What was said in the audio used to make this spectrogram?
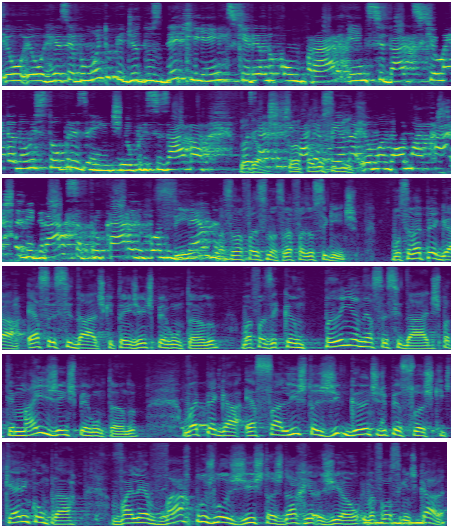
eu, eu, recebo muito pedidos de clientes querendo comprar em cidades que eu ainda não estou presente. Eu precisava. Legal. Você acha que você vale a pena eu mandar uma caixa de graça para o cara do ponto Sim, de venda? Mas você não vai fazer isso, não. Você vai fazer o seguinte: você vai pegar essas cidades que tem gente perguntando, vai fazer campanha nessas cidades para ter mais gente perguntando, vai pegar essa lista gigante de pessoas que querem comprar vai levar para os lojistas da região e vai falar o seguinte, cara,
